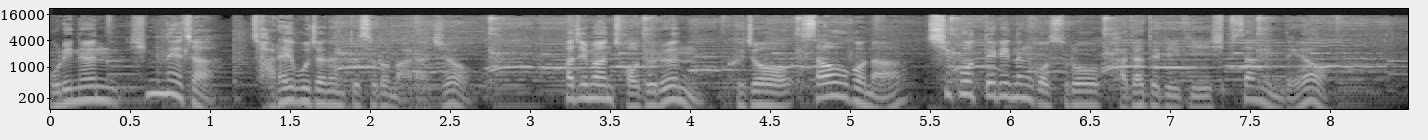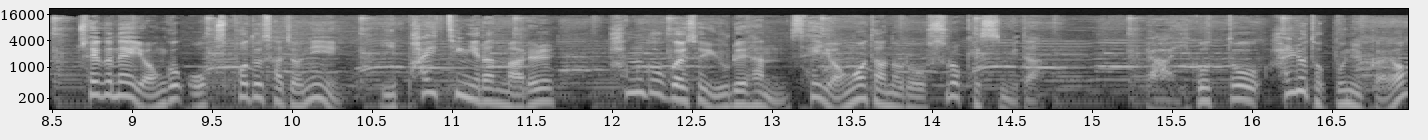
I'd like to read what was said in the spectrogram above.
우리는 힘내자, 잘해보자는 뜻으로 말하죠. 하지만 저들은 그저 싸우거나 치고 때리는 것으로 받아들이기 십상인데요. 최근에 영국 옥스퍼드 사전이 이 파이팅이란 말을 한국어에서 유래한 새 영어 단어로 수록했습니다. 야, 이것도 한류 덕분일까요?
